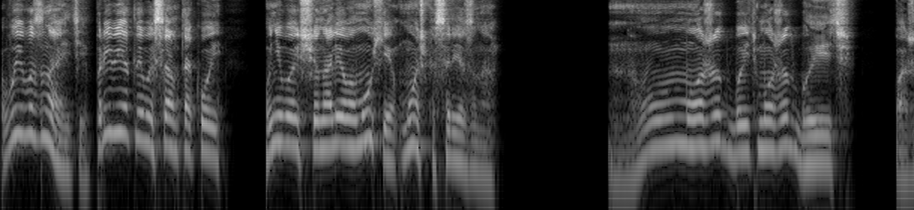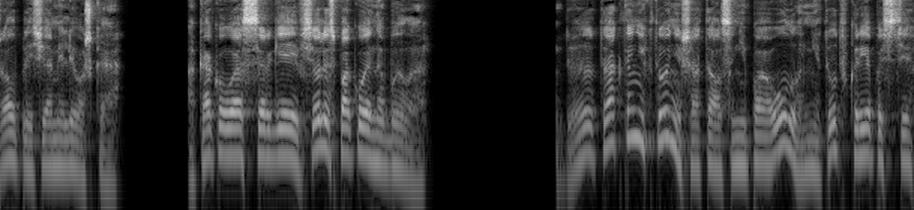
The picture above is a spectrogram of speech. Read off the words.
Вы его знаете, приветливый сам такой. У него еще на левом ухе мочка срезана. «Ну, может быть, может быть», — пожал плечами Лёшка. «А как у вас, Сергей, все ли спокойно было?» «Да так-то никто не шатался ни по аулу, ни тут в крепости»,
